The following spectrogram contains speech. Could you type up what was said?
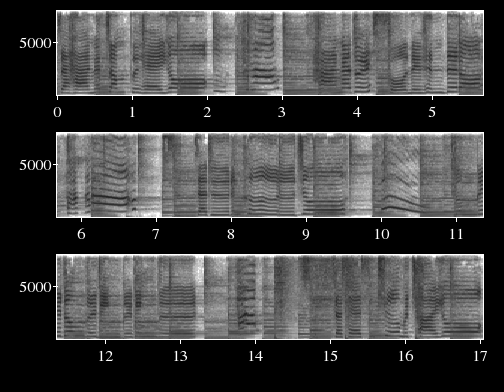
숫자 하나 점프해요. 하나 하나 둘 손을 흔들어. 숫자 둘은 크루죠. 둥글둥글 빙글빙글. 숫자 셋은 춤을 춰요.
